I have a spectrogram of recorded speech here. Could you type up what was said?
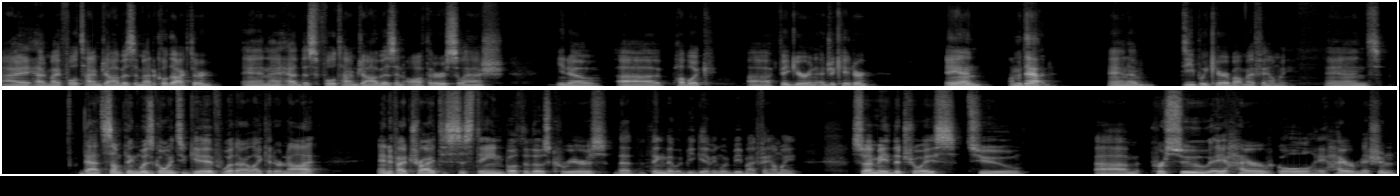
I had my full time job as a medical doctor, and I had this full time job as an author slash, you know, uh, public uh, figure and educator, and I'm a dad. and I deeply care about my family. And that something was going to give, whether I like it or not. And if I tried to sustain both of those careers, that the thing that would be giving would be my family. So I made the choice to um, pursue a higher goal, a higher mission,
